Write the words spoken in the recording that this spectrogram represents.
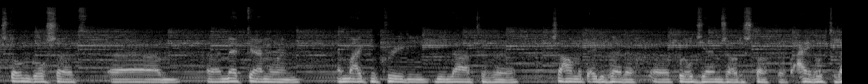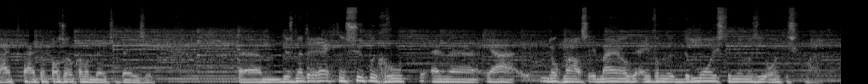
Stone Gossard, um, uh, Matt Cameron en Mike McCready, die later uh, samen met Eddie Vedder Pearl Jam zouden starten. Eigenlijk tegelijkertijd, dat was ook al een beetje bezig. Um, dus met recht een supergroep. En ja, nogmaals, in mijn ogen een van de, de mooiste nummers die ooit is gemaakt.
